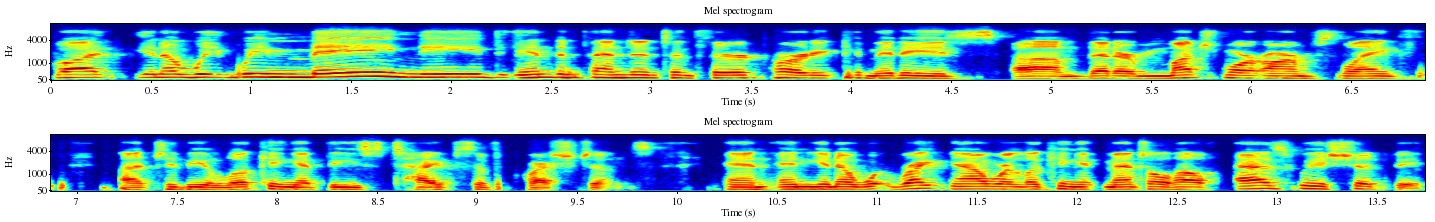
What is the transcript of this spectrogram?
But you know, we we may need independent and third party committees um, that are much more arm's length uh, to be looking at these types of questions. And and you know, right now we're looking at mental health as we should be.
